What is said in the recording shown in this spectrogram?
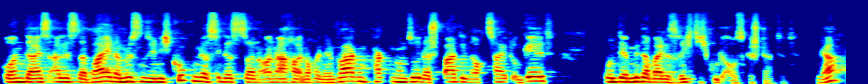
und da ist alles dabei. Da müssen Sie nicht gucken, dass Sie das dann auch nachher noch in den Wagen packen und so. Das spart Ihnen auch Zeit und Geld und der Mitarbeiter ist richtig gut ausgestattet. Ja?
